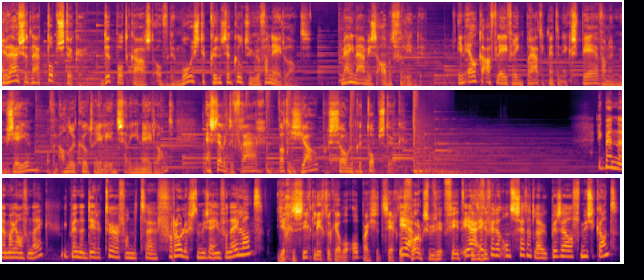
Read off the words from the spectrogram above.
Je luistert naar Topstukken, de podcast over de mooiste kunst en cultuur van Nederland. Mijn naam is Albert Verlinde. In elke aflevering praat ik met een expert van een museum of een andere culturele instelling in Nederland en stel ik de vraag: wat is jouw persoonlijke topstuk? Ik ben uh, Marjan van Dijk. Ik ben de directeur van het uh, vrolijkste museum van Nederland. Je gezicht ligt ook helemaal op als je het zegt. Het ja. vrolijkste museum. Vind, ja, ik vind het ontzettend leuk. Ik ben zelf muzikant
